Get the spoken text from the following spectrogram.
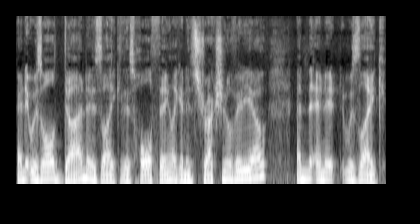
And it was all done as like this whole thing, like an instructional video, and and it was like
